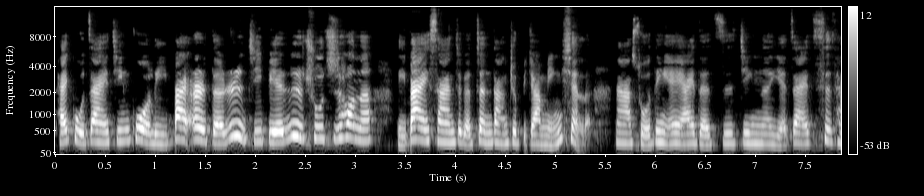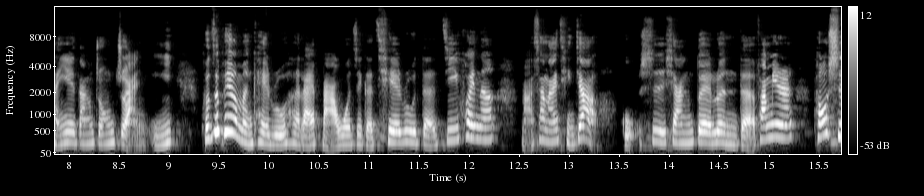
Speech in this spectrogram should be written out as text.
台股在经过礼拜二的日级别日出之后呢，礼拜三这个震荡就比较明显了。那锁定 AI 的资金呢，也在次产业当中转移。投资朋友们可以如何来把握这个？个切入的机会呢？马上来请教股市相对论的发明人，同时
